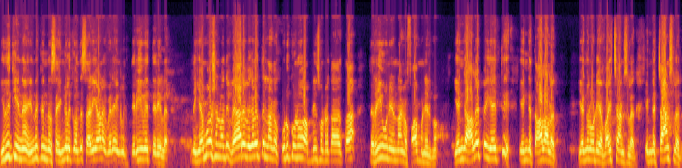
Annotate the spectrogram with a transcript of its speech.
இதுக்கு என்ன எனக்கு இந்த ச- எங்களுக்கு வந்து சரியான விடை எங்களுக்கு தெரியவே தெரியல. இந்த எமோஷன் வந்து வேறு விதத்தில் நாங்கள் கொடுக்கணும் அப்படின்னு சொல்கிறதுக்காகத்தான் இந்த ரீயூனியன் நாங்கள் ஃபார்ம் பண்ணியிருக்கோம். எங்கள் அழைப்பை ஏற்று எங்கள் தாளாளர் எங்களுடைய வைஸ் சான்சலர் எங்கள் chancellor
